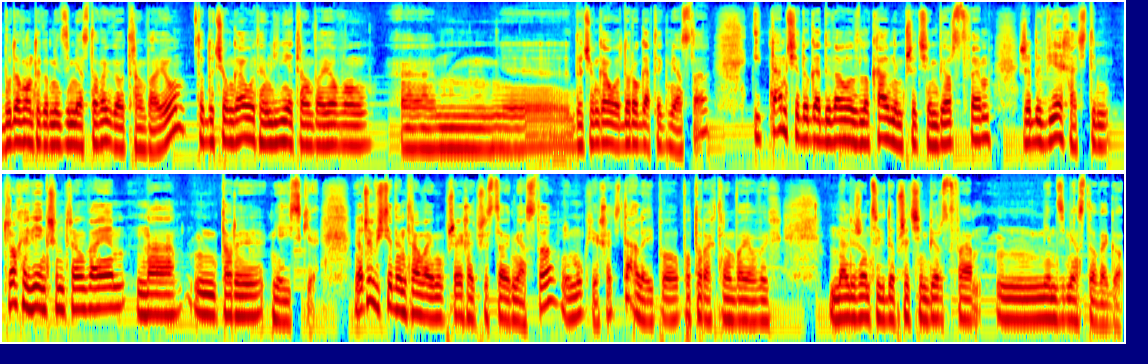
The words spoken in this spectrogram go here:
budową tego międzymiastowego tramwaju, to dociągało tę linię tramwajową dociągało do rogatek miasta i tam się dogadywało z lokalnym przedsiębiorstwem, żeby wjechać tym trochę większym tramwajem na mm, tory miejskie. No oczywiście ten tramwaj mógł przejechać przez całe miasto i mógł jechać dalej po, po torach tramwajowych należących do przedsiębiorstwa mm, międzymiastowego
